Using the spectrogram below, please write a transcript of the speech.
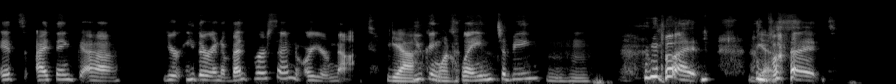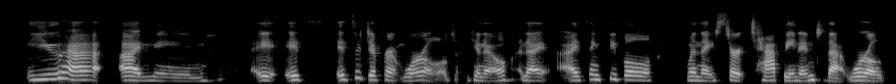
it's I think uh you're either an event person or you're not. yeah. You can one- claim to be, mhm. but Yes. but you have i mean it, it's it's a different world you know and i i think people when they start tapping into that world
